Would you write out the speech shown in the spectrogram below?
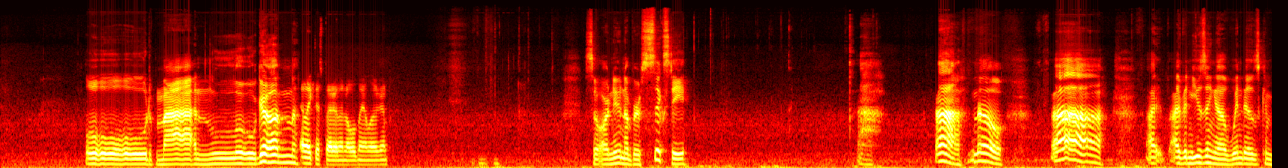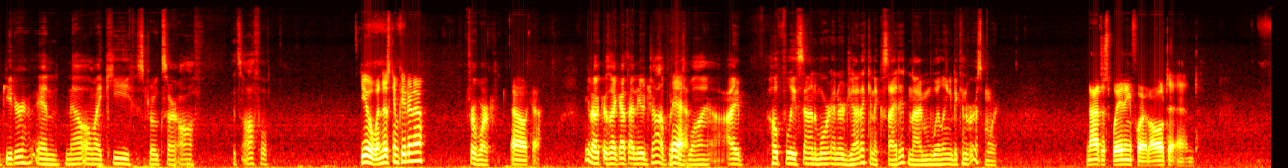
Old man Logan. I like this better than Old Man Logan. So our new number 60. Ah. Ah, no. Ah. I I've been using a Windows computer and now all my key strokes are off. It's awful You have a Windows computer now? for work. Oh, okay. You know, cuz I got that new job, which Yeah. is why I hopefully sound more energetic and excited and I'm willing to converse more. Not just waiting for it all to end.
